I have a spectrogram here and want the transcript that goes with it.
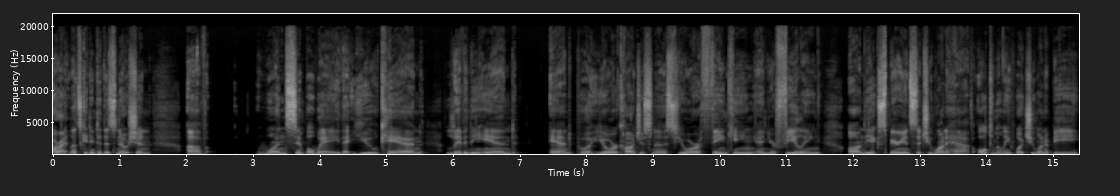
All right, let's get into this notion of one simple way that you can live in the end and put your consciousness, your thinking, and your feeling on the experience that you want to have. Ultimately, what you want to be,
